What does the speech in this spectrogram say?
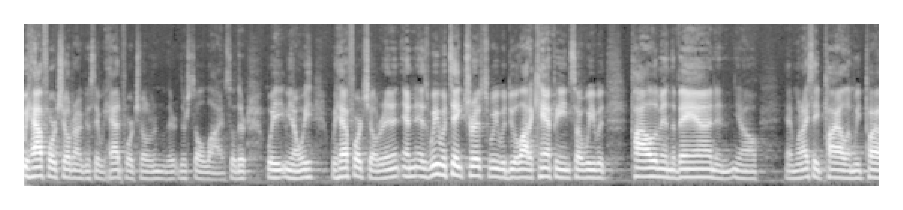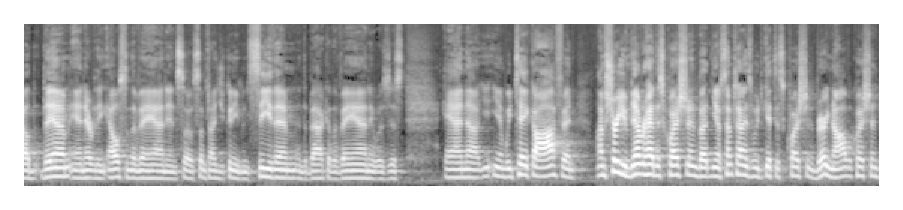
we have four children. I was going to say we had four children. They're, they're still alive. So we, you know, we, we have four children. And, and, as we would take trips, we would do a lot of camping. So we would pile them in the van. And, you know, and when I say pile them, we piled them and everything else in the van. And so sometimes you couldn't even see them in the back of the van. It was just, and, uh, you, know, we'd take off. And I'm sure you've never had this question, but, you know, sometimes we'd get this question, very novel question.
